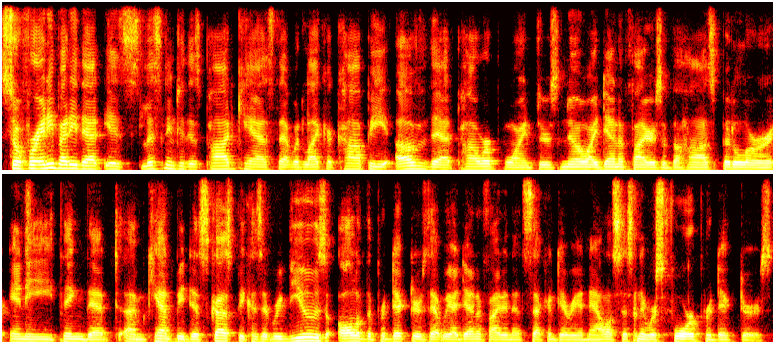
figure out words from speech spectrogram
So, for anybody that is listening to this podcast that would like a copy of that PowerPoint, there's no identifiers of the hospital or anything that um, can't be discussed because it reviews all of the predictors that we identified in that secondary analysis, and there was four predictors.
